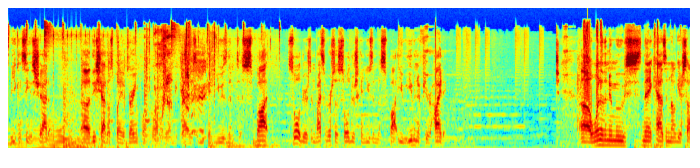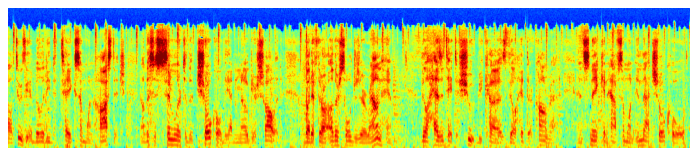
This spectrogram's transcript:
but you can see his shadow. Uh, these shadows play a very important role in the game because you can use them to spot soldiers and vice versa, soldiers can use them to spot you even if you're hiding. Uh, one of the new moves Snake has in Metal Gear Solid 2 is the ability to take someone hostage. Now this is similar to the chokehold he had in Metal Gear Solid, but if there are other soldiers around him, they'll hesitate to shoot because they'll hit their comrade. And Snake can have someone in that chokehold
